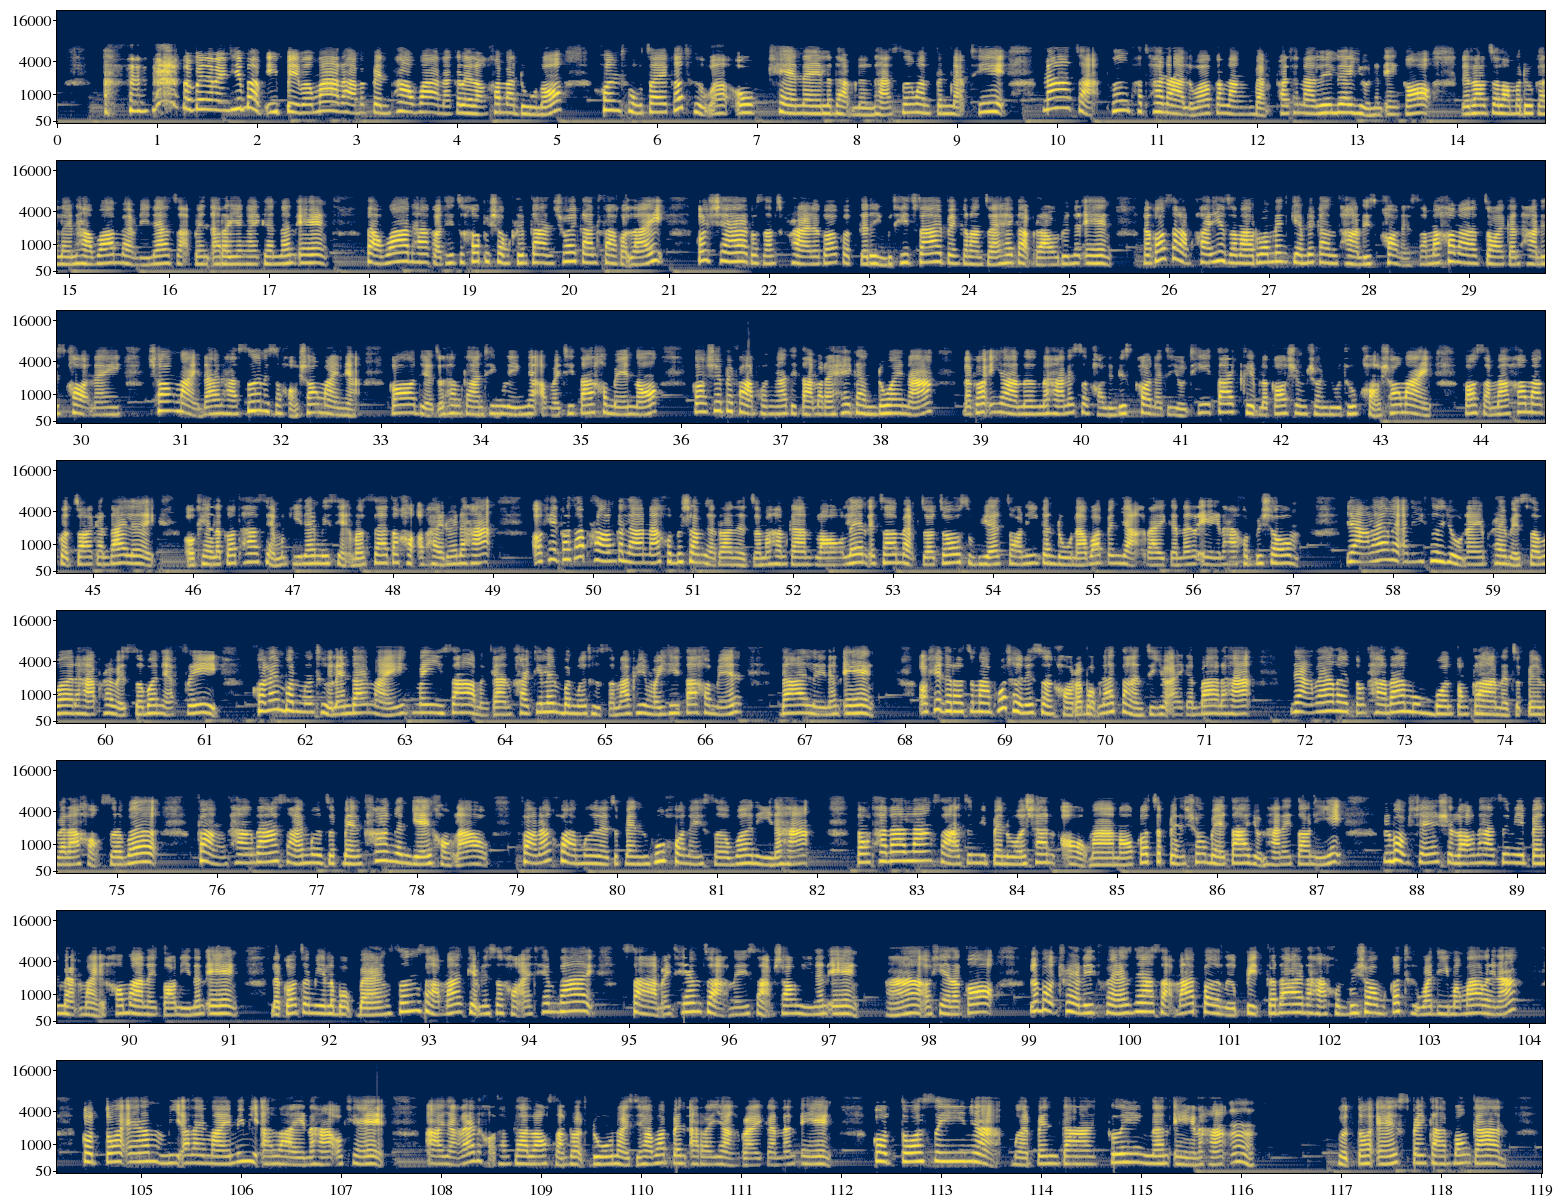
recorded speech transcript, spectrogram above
มันเป็นอะไรที่แบบอีปีมากๆนะคะ มันเป็นภาพวาดนะ ก็เลยลองเข้ามาดูเนาะ คนถูกใจก็ถือว่าโอเคในระดับหนึ่งนะคะ ซึ่งมันเป็นแบบที่น่าจะเพิ่งพัฒนาหรือว่ากำลังแบบพัฒนาเรื่อย ๆ อยู่นั่นเองก็ เดี๋ยวเราจะลองมาดูกันเลยนะคะว่าแบบนี้น่าจะเป็นอะไรยังไงกันนั่นเองแต่ว่านะคะก่อนที่จะเข้าไปชมคลิปการช่วยการฝากกดไลค์ กดแชร์ กด subscribe แล้วก็กดกระดิ่งเพื่อที่จะได้เป็นกำลังใจให้กับเราด้วยนั่นเอง แล้วก็สำหรับใครที่อยากจะมาร่วมเล่นเกมด้วยกันทาง Discord เนี่ยสามารถเข้ามาจอยกันทาง Discord ในช่องใหม่ได้นะคะซึ่งในส่วนของช่องใหม่เนี่ยก็เดี๋ยวจะทำการทิ้งลิงก์เนี่ยเอาไว้ที่ใต้คอมเมนต์เนาะก็ช่วยไปฝากผลงานติดตามอะไรให้กันด้วยนะ แล้วก็อีกอย่างหนึ่งนะคะ ในส่วนของลิงก์ Discord เนี่ยจะอยู่ที่ใต้คลิป แล้วก็ชุมชน YouTube ของช่องใหม่ ก็สามารถเข้ามากดจอยกันได้เลยโอเค แล้วก็ถ้าเสียงเมื่อกี้เนี่ยมีเสียงรถแซ่ต้องขออภัยด้วยนะคะ โอเคก็ถ้าพร้อมกันแล้วนะ คุณผู้ชมเดี๋ยวเราเนี่ยจะมาทำการลองเล่นไอ้เจ้าแมป JoJo s w e e t Journey กันดูนะว่าเป็นอย่างไรกันนั่นเองนะคะ คุณผู้ชม อย่างแรกเลยอันนี้คืออยู่ใน private server นะคะ private server เนี่ยฟรีคนเล่นบนมือถือเล่นได้ไหม ไม่ทราบเหมือนกันใครที่เล่นบนมือถือสามารถพิมพ์ไว้ที่ใต้คอมเมนต์ได้เลยนั่นเอง โอเคเดี๋ยวเราจะมาพูดถึงในส่วนของระบบหน้าต่าง GUI กันบ้างนะคะ อย่างแรกเลยตรงทางด้านมุมบนตรงกลางเนี่ยจะเป็นเวลาของเซิร์ฟเวอร์ ฝั่งทางด้านซ้ายมือจะเป็นค่าเงินเยนของเรา ฝั่งด้านขวามือเนี่ยจะเป็นผู้คนในเซิร์ฟเวอร์นี้นะคะตรงทางด้านล่างซ้ายจะมีเป็นเวอร์ชันออกมาเนาะก็จะเป็นช่วงเบต้าอยู่นะคะในตอนนี้ ระบบ Change Log นะคะจะมีเป็นแมปใหม่เข้ามาในตอนนี้นั่นเอง แล้วก็จะมีระบบแบงค์ซึ่งสามารถเก็บในส่วนของไอเทมได้3ไอเทมจากใน 3 ช่องนี้นั่นเอง อ่าโอเคแล้วก็ระบบ Trade Request เนี่ยสามารถเปิดหรือปิดก็ได้นะคะ คุณผู้ชมก็ถือว่าดีมากๆเลยนะ กดตัว M มีอะไรไหมไม่มีอะไรนะคะ โอเคอ่าอย่างแรกขอทำการลองสำรวจดูหน่อยสิคะว่าเป็นอะไรอย่างไรกันนั่นเอง กดตัว C เนี่ยเหมือนเป็นการกลิ้งนั่นเองนะคะ อืมกดตัว X เป็นการป้องกัน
